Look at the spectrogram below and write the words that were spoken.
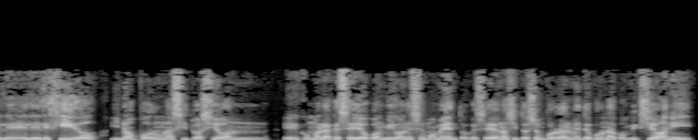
el, el, elegido y no por una situación eh, como la que se dio conmigo en ese momento, que se dio una situación por realmente por una convicción y,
